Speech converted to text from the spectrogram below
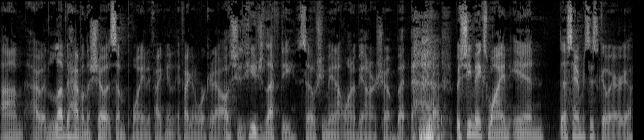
um, I would love to have on the show at some point if I can if I can work it out. Oh, she's a huge lefty, so she may not want to be on our show, but but she makes wine in the San Francisco area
